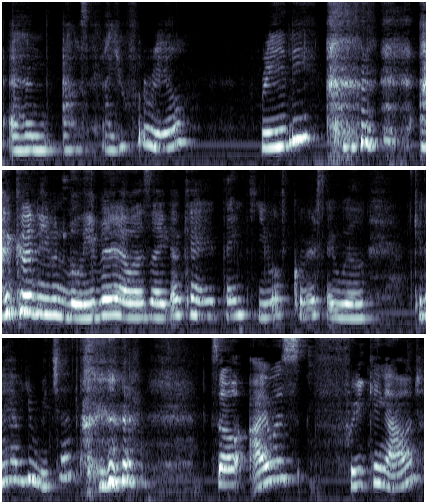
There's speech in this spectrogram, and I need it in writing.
and I was like, "Are you for real?" really? I couldn't even believe it. I was like, okay, thank you, of course I will. Can I have your WeChat? so I was freaking out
